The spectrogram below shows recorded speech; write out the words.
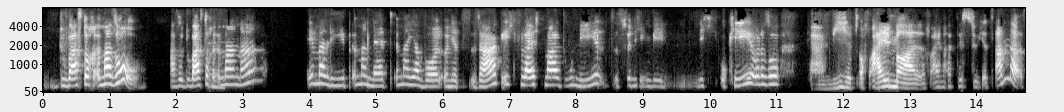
du warst doch immer so. Also du warst doch mhm. immer, ne? Immer lieb, immer nett, immer jawohl. Und jetzt sag ich vielleicht mal, du, nee, das finde ich irgendwie nicht okay oder so. Ja, wie jetzt auf einmal? Auf einmal bist du jetzt anders.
